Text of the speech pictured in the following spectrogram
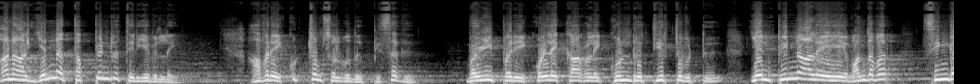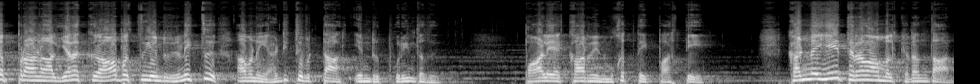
ஆனால் என்ன தப்பென்று தெரியவில்லை. அவரை குற்றம் சொல்வது பிசகு. வழிப்பறி கொள்ளைக்காரர்களை கொன்று தீர்த்துவிட்டு என் பின்னாலேயே வந்தவர் சிங்கப்பிரானால் எனக்கு ஆபத்து என்று நினைத்து அவனை அடித்து விட்டார் என்று புரிந்தது. பாளையக்காரனின் முகத்தை பார்த்தேன். கண்ணையே திறவாமல் கிடந்தான்.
